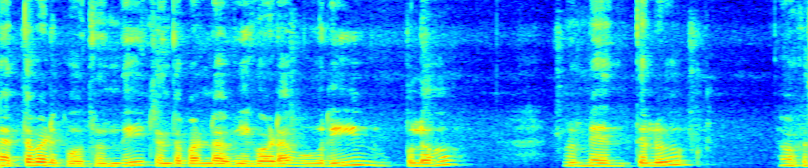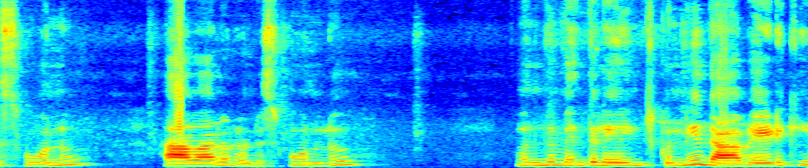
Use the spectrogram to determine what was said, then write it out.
మెత్తబడిపోతుంది. చింతపండు అవి కూడా ఊరి ఉప్పులో మెంతులు ఒక స్పూను ఆవాలు రెండు స్పూన్లు ముందు మెంతులు వేయించుకుని దా వేడికి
